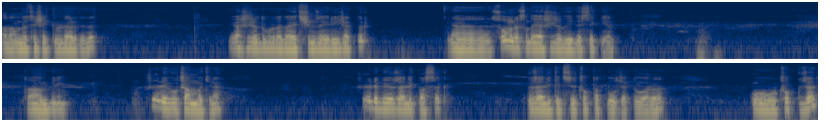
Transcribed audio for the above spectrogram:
Adam da teşekkürler dedi. Yaşlı cadı burada gayet işimize yarayacaktır. Ee, sonrasında yaşlı cadıyı destekleyelim. Tamam bil şöyle bir uçan makine. Şöyle bir özellik bassak. Özellik yetişse çok tatlı olacaktı bu arada. Oo çok güzel.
